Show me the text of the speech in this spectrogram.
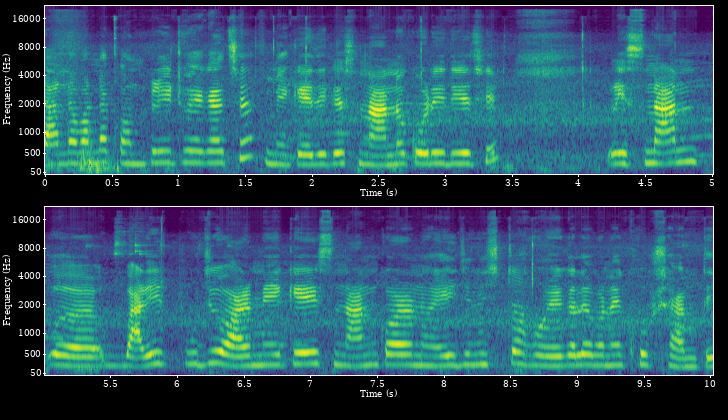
রান্না বান্না কমপ্লিট হয়ে গেছে, মেয়েকে এদিকে স্নানও করিয়ে দিয়েছি। স্নান বাড়ির পুজো আর মেয়েকে স্নান করানো, এই জিনিসটা হয়ে গেলে মানে খুব শান্তি।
